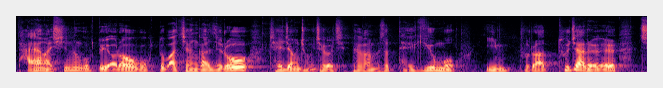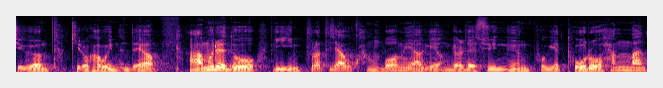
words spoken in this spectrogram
다양한 신흥국도 여러 국도 마찬가지로 재정 정책을 집행하면서 대규모 인프라 투자를 지금 기록하고 있는데요. 아무래도 이 인프라 투자하고 광범위하게 연결될 수 있는 보기에 도로, 항만,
